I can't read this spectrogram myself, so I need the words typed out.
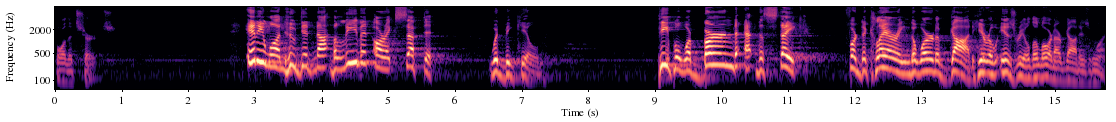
for the church. Anyone who did not believe it or accept it would be killed. People were burned at the stake for declaring the word of God. Hear, O Israel, the Lord our God is one.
